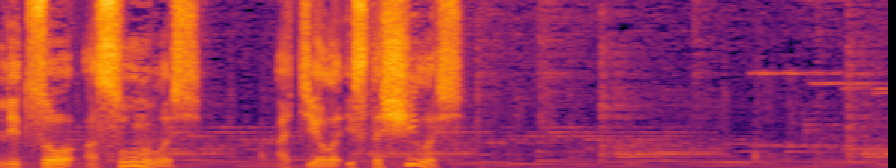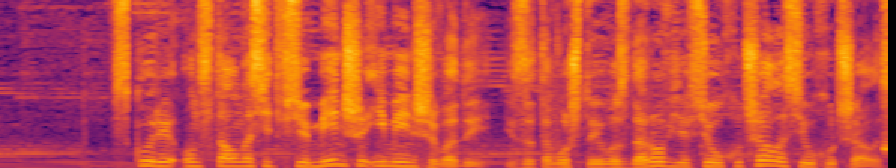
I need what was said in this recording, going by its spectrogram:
Лицо осунулось, а тело истощилось. Вскоре он стал носить все меньше и меньше воды, из-за того, что его здоровье все ухудшалось и ухудшалось.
